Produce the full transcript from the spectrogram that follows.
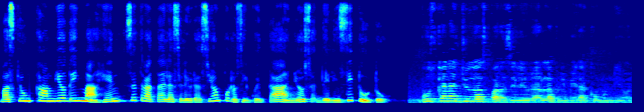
más que un cambio de imagen, se trata de la celebración por los 50 años del instituto. Buscan ayudas para celebrar la primera comunión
